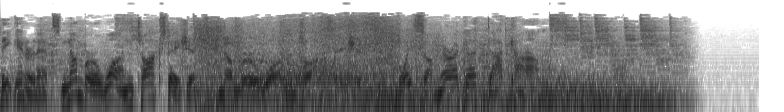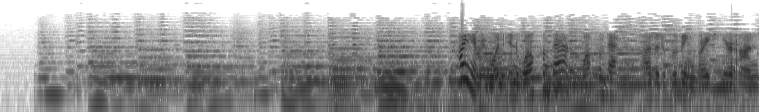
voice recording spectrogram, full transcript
the Internet's number one talk station. Number one talk station. VoiceAmerica.com. Hi, everyone, and welcome back. Welcome back to Positive Living right here on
